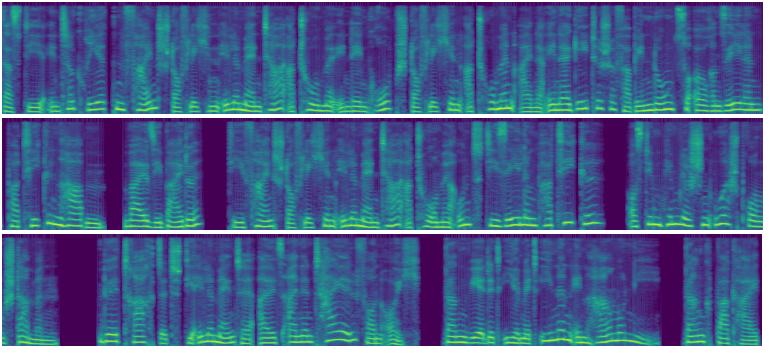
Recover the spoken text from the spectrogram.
dass die integrierten feinstofflichen Elementaratome in den grobstofflichen Atomen eine energetische Verbindung zu euren Seelenpartikeln haben, weil sie beide, die feinstofflichen Elementaratome und die Seelenpartikel, aus dem himmlischen Ursprung stammen. Betrachtet die Elemente als einen Teil von euch dann werdet ihr mit ihnen in Harmonie, Dankbarkeit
